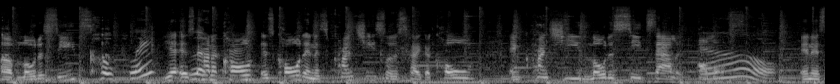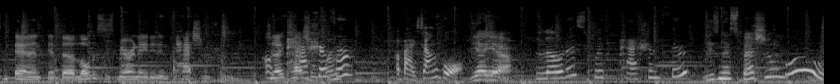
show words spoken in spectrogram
of lotus seeds. Cold plate? Yeah, it's kind of cold. It's cold and it's crunchy, so it's like a cold and crunchy lotus seed salad almost. Oh. And it's and, and the lotus is marinated in passion fruit. Do Oh, you like passion, fruit? 哦，百香果。 Yeah, yeah. Lotus with passion fruit? Isn't that special? Ooh,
